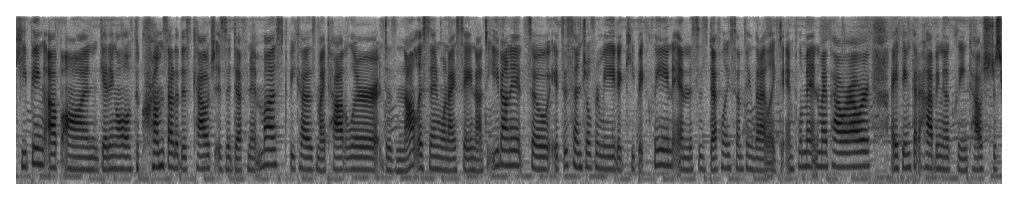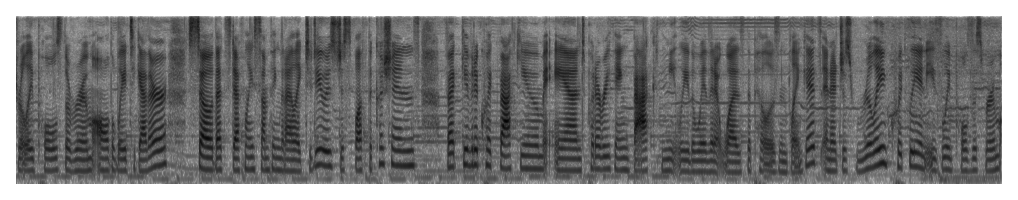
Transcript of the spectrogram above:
keeping up on getting all of the crumbs out of this couch is a definite must because my toddler does not listen when I say not to eat on it. So it's essential for me to keep it clean. And this is definitely something that I like to implement in my power hour. I think that having a clean couch just really pulls the room all the way together. So that's definitely something that I like to do is just fluff the cushions, but give it a quick vacuum and put everything back neatly the way that it was, the pillows and blankets. And it just really quickly and easily pulls this room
